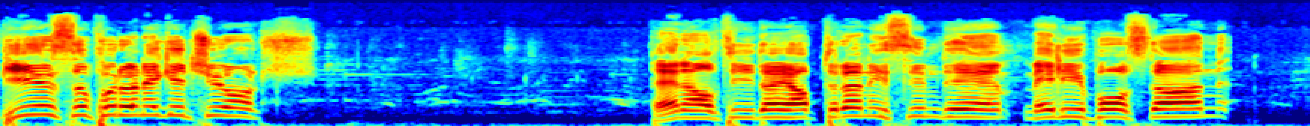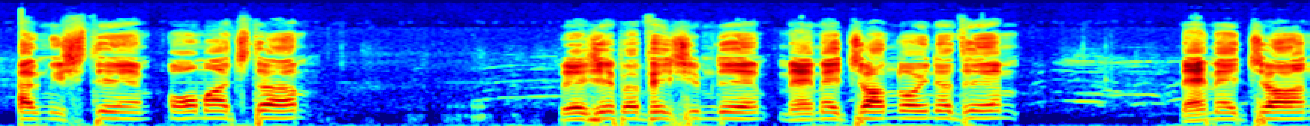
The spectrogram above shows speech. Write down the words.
1-0 öne geçiyor. Penaltıyı da yaptıran isimdi Melih Bostan. Gelmişti o maçta. Recep Efe şimdi Mehmet Can'la oynadı. Mehmet Can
